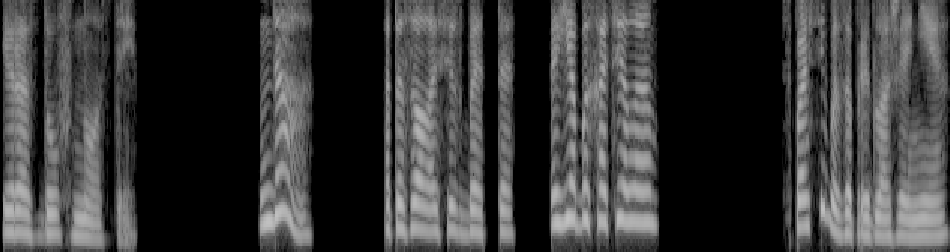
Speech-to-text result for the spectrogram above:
и раздув ноздри. «Да», — отозвалась Избетта, — «я бы хотела...» «Спасибо за предложение»,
